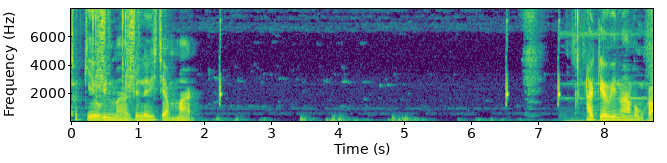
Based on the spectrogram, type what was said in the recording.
ถ้าเกลวินมาเป็นอะไรที่แจ่มมาก ถ้าเกลวินมาผมก็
